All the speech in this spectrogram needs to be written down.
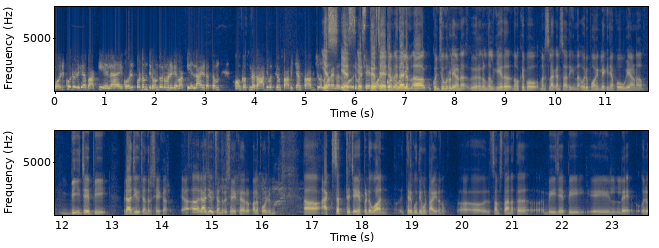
കോഴിക്കോട് ഒഴികെ ബാക്കി കോഴിക്കോടും തിരുവനന്തപുരം ഒഴികെ ബാക്കി എല്ലായിടത്തും കോൺഗ്രസിന്റെ ഒരു ആധിപത്യം സ്ഥാപിക്കാൻ സാധിച്ചു എന്ന് പറയുന്നത് തീർച്ചയായിട്ടും. എന്തായാലും ആ, കുഞ്ചു മുരളിയാണ് വിവരങ്ങൾ നൽകിയത്. നമുക്കിപ്പോൾ മനസ്സിലാക്കാൻ സാധിക്കുന്ന ഒരു പോയിന്റിലേക്ക് ഞാൻ പോവുകയാണ്. B J P Rajeev Chandrasekhar. Rajeev Chandrasekhar പലപ്പോഴും അക്സെപ്റ്റ് ചെയ്യപ്പെടുവാൻ ഇത്തിരി ബുദ്ധിമുട്ടായിരുന്നു. സംസ്ഥാനത്ത് ബി ജെ പിയിലെ ഒരു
